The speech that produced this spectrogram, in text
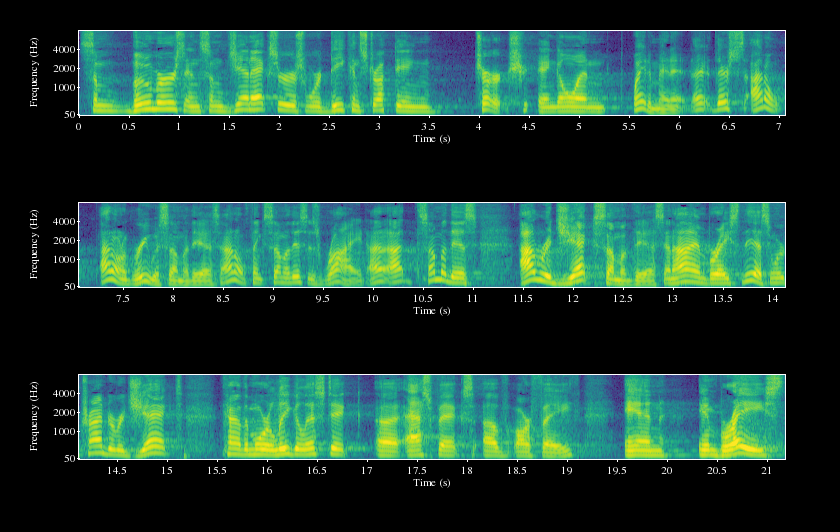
some boomers and some Gen Xers were deconstructing church and going, wait a minute, there's, I, don't, I don't agree with some of this. I don't think some of this is right. I, I, some of this, I reject some of this and I embrace this. And we're trying to reject kind of the more legalistic uh, aspects of our faith and embrace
